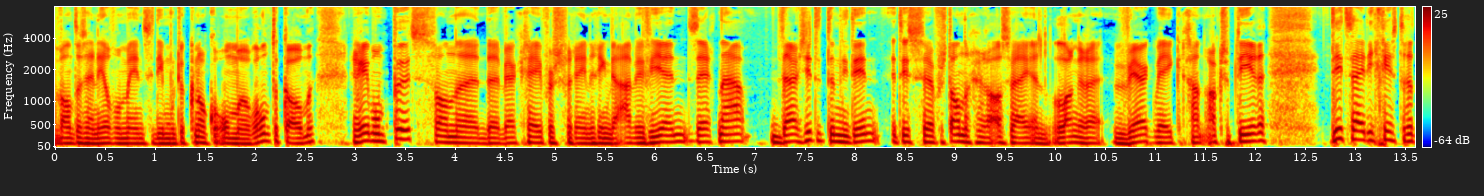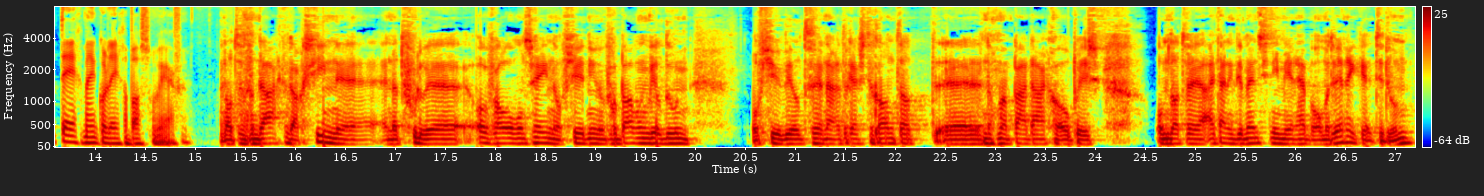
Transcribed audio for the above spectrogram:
Want er zijn heel veel mensen die moeten knokken om rond te komen. Raymond Puts van de werkgeversvereniging de AWVN zegt... nou, daar zit het hem niet in. Het is eh, verstandiger als wij een langere werkweek gaan accepteren. Dit zei hij gisteren tegen mijn collega Bas van Werven. Wat we vandaag de dag zien, uh, en dat voelen we overal om ons heen... of je nu een verbouwing wil doen, of je wilt naar het restaurant... dat nog maar een paar dagen open is omdat we uiteindelijk de mensen niet meer hebben om het werk te doen.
